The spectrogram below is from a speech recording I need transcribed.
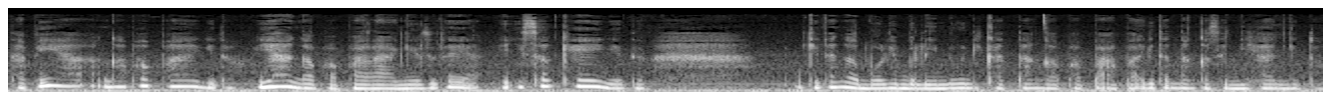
Tapi ya nggak apa-apa gitu. Ya nggak apa-apa lagi maksudnya ya it's okay gitu kita nggak boleh berlindung di kata nggak apa-apa apalagi tentang kesedihan gitu.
